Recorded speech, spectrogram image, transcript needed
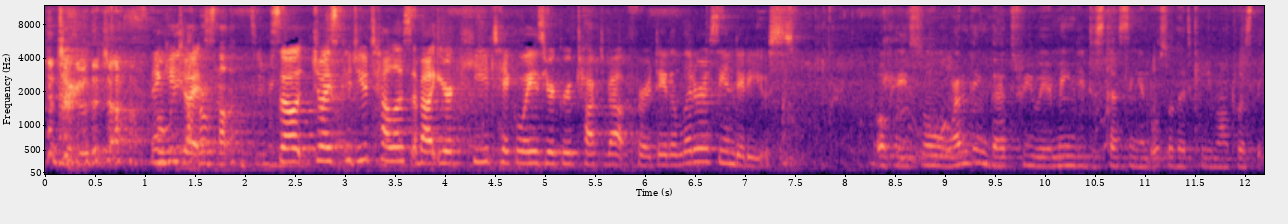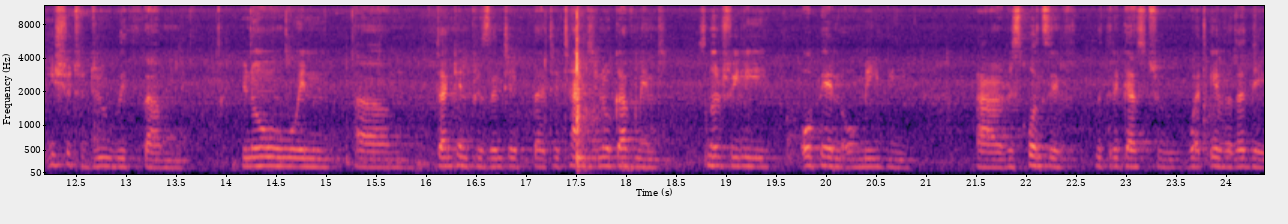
to, to do the job. Thank you, Joyce. So Joyce, could you tell us about your key takeaways your group talked about for data literacy and data use? Okay, so one thing that we were mainly discussing and also that came out was the issue to do with, um, you know, when um, Duncan presented that at times, you know, government is not really open or maybe uh, responsive with regards to whatever that the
